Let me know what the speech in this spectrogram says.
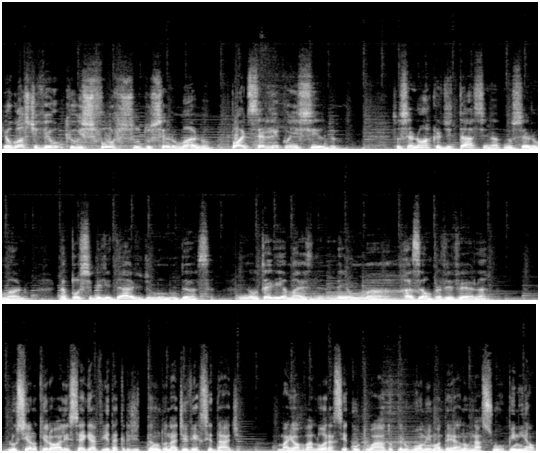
Eu gosto de ver que o esforço do ser humano pode ser reconhecido. Se você não acreditasse na, no ser humano, na possibilidade de uma mudança, não teria mais nenhuma razão para viver, né? Luciano Quiroli segue a vida acreditando na diversidade, maior valor a ser cultuado pelo homem moderno, na sua opinião.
